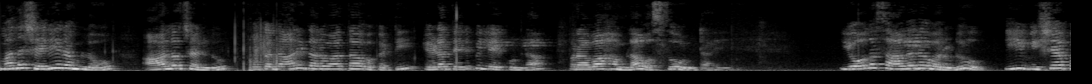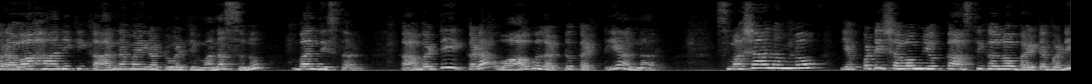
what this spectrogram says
మన శరీరంలో ఆలోచనలు ఒకదాని తర్వాత ఒకటి ఎడతెరిపి లేకుండా ప్రవాహంలా వస్తూ ఉంటాయి. యోగ సాధనవరుడు ఈ విషయ ప్రవాహానికి కారణమైనటువంటి మనస్సును బంధిస్తాడు. కాబట్టి ఇక్కడ వాగు లడ్డు కట్టి అన్నారు. శ్మశానంలో ఎప్పటి శవం యొక్క అస్థికలో బయటపడి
